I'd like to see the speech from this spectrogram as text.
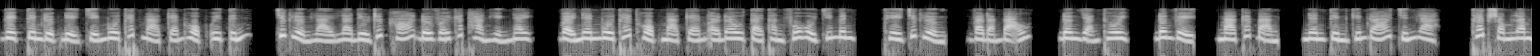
việc tìm được địa chỉ mua thép mạ kẽm hộp uy tín, chất lượng lại là điều rất khó đối với khách hàng hiện nay. Vậy nên mua thép hộp mạ kẽm ở đâu tại thành phố Hồ Chí Minh thì chất lượng và đảm bảo, đơn giản thôi, đơn vị mà các bạn nên tìm kiếm đó chính là thép sông Lâm,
